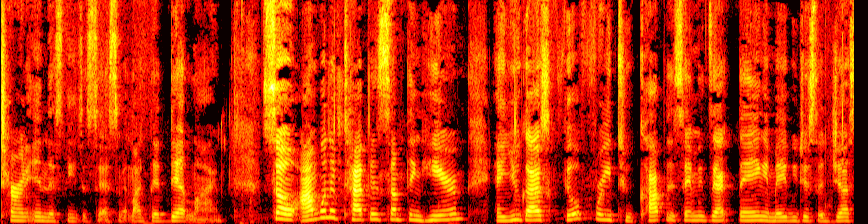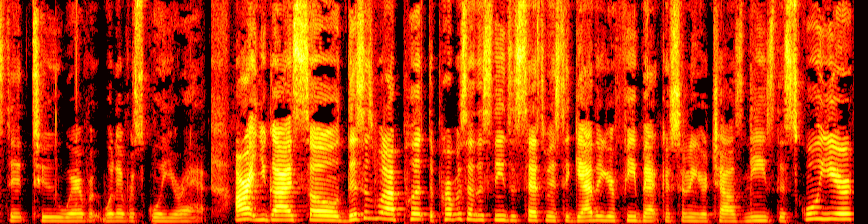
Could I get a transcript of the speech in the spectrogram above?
turn in this needs assessment, like the deadline. So I'm going to type in something here, and you guys feel free to copy the same exact thing and maybe just adjust it to wherever, whatever school you're at. All right, you guys so this is what I put. The purpose of this needs assessment is to gather your feedback concerning your child's needs this school year.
